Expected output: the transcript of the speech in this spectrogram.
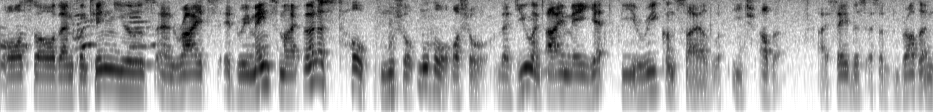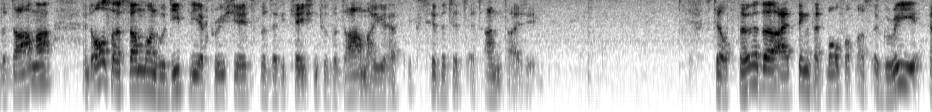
Also then continues and writes, It remains my earnest hope, Musho, Muho Osho, that you and I may yet be reconciled with each other. I say this as a brother in the Dharma and also as someone who deeply appreciates the dedication to the Dharma you have exhibited at Antaiji. Still further, I think that both of us agree the,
